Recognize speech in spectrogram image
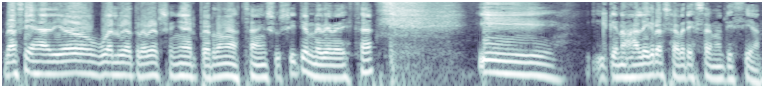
gracias a Dios vuelve otra vez, Señor, perdón, está en su sitio donde debe estar. Y, y que nos alegra saber esa noticia.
